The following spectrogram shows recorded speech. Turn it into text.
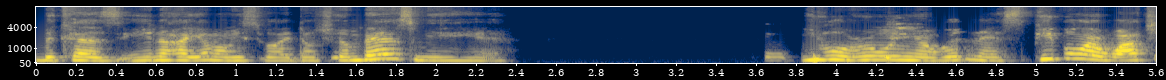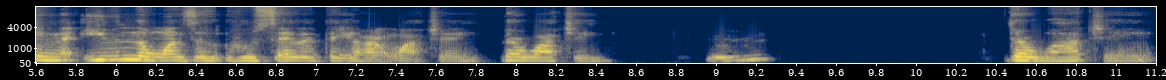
Because you know how your mom used to be like, don't you embarrass me here. You will ruin your witness. People are watching that, even the ones who say that they aren't watching, they're watching. Mm-hmm. They're watching.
